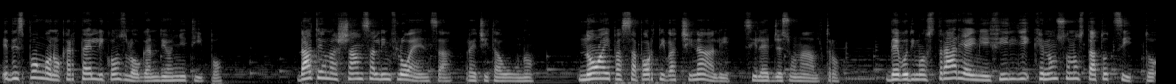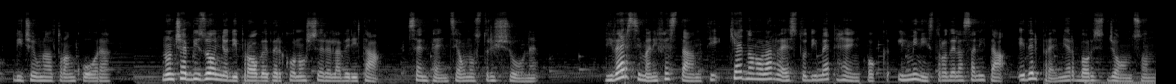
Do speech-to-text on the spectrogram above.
ed espongono cartelli con slogan di ogni tipo. Date una chance all'influenza, recita uno. No ai passaporti vaccinali, si legge su un altro. Devo dimostrare ai miei figli che non sono stato zitto, dice un altro ancora. Non c'è bisogno di prove per conoscere la verità, sentenzia uno striscione. Diversi manifestanti chiedono l'arresto di Matt Hancock, il ministro della sanità, e del premier Boris Johnson.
